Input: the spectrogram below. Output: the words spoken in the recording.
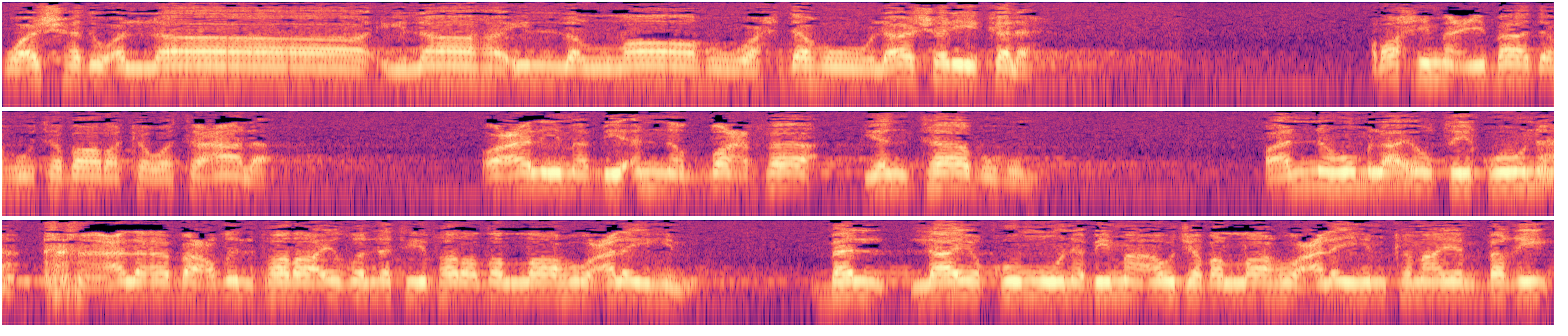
وأشهد أن لا إله إلا الله وحده لا شريك له. رحم عباده تبارك وتعالى وعلم بأن الضعف ينتابهم. وأنهم لا يطيقون على بعض الفرائض التي فرض الله عليهم بل لا يقومون بما أوجب الله عليهم كما ينبغي.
